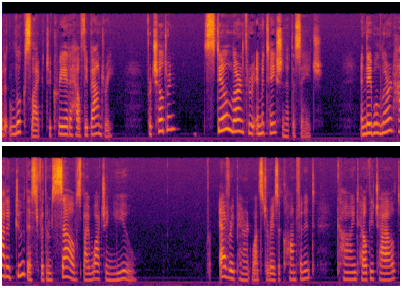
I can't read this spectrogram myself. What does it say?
what it looks like to create a healthy boundary, for children still learn through imitation at this age. And they will learn how to do this for themselves by watching you. For every parent wants to raise a confident, kind, healthy child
